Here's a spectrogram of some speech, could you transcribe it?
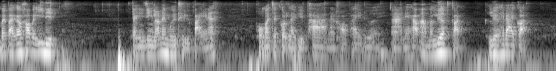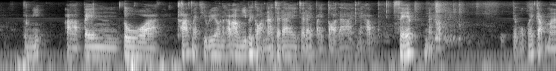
ไม่ไปก็เข้าไป edit แต่จริงๆ แล้วในมือถือไปนะ ผมอาจจะกดอะไรผิดพลาดนะขออภัยด้วย อ่าเนี่ยครับ อ่ามาเลือกก่อน เลือกให้ได้ก่อน ตรงนี้ อ่า เป็นตัว class material นะครับ เอางี้ไปก่อนนะจะได้จะได้ไปต่อได้นะครับ save นะครับ เดี๋ยวผมค่อยกลับมา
